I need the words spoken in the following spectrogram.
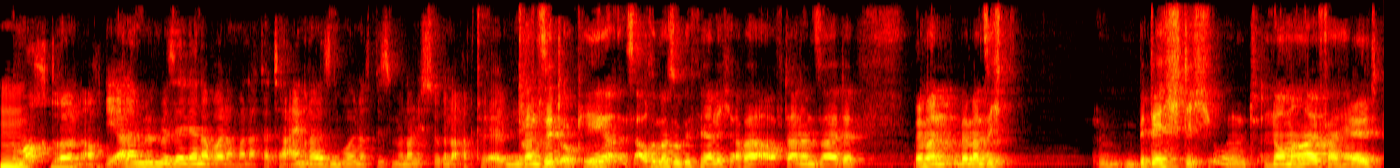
hm. gemocht und auch die Airline mögen wir sehr gerne, aber nochmal nach Katar einreisen wollen, das wissen wir noch nicht so genau aktuell. Nicht. Transit okay, ist auch immer so gefährlich, aber auf der anderen Seite, wenn man, wenn man sich bedächtig und normal verhält,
